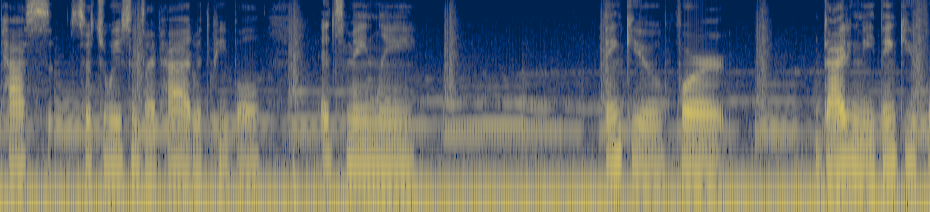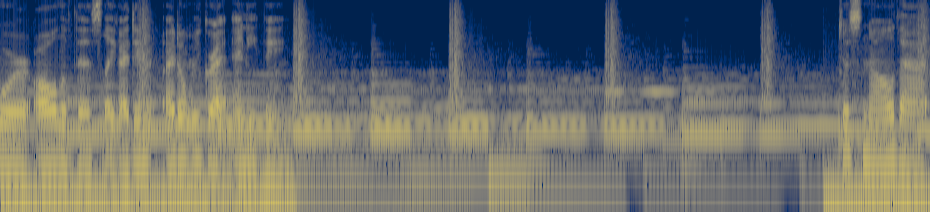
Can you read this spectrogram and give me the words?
past situations I've had with people. It's mainly thank you for guiding me. Thank you for all of this. Like I didn't I don't regret anything. Just know that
